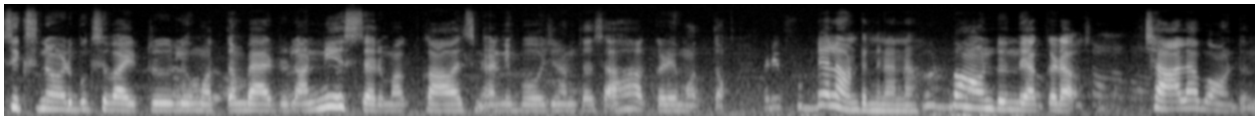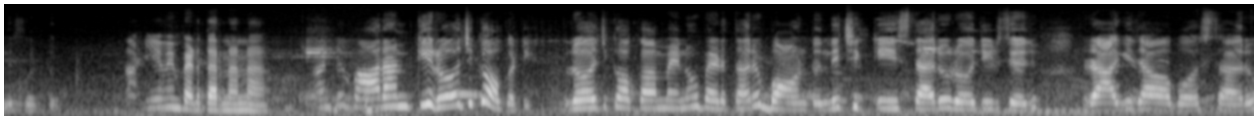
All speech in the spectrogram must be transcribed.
six note books white rule మొత్తం బ్యాడ్ రూలు అన్నీ ఇస్తారు. మాకు కావాల్సిన అన్ని భోజనంతో సహా అక్కడే మొత్తం. మరి ఫుడ్ ఎలా ఉంటుంది నాన్న? ఫుడ్ బాగుంటుంది అక్కడ. చాలా బాగుంటుంది ఫుడ్. ఏమేమి పెడతారు నాన్న? అంటే వారానికి రోజుకి ఒకటి. రోజుకి ఒక మెనూ పెడతారు బాగుంటుంది. చిక్కీ ఇస్తారు రోజు ఇడిచి రోజు రాగి జావా పోస్తారు.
